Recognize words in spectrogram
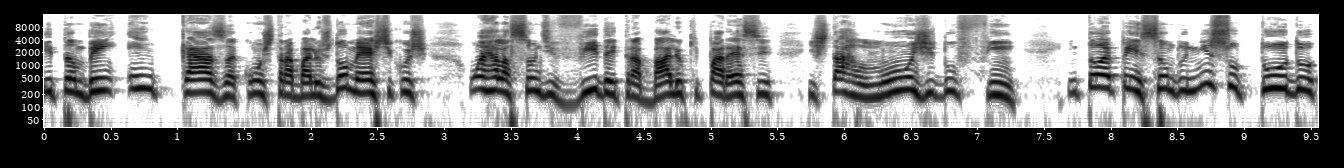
e também em casa com os trabalhos domésticos, uma relação de vida e trabalho que parece estar longe do fim. Então é pensando nisso tudo,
